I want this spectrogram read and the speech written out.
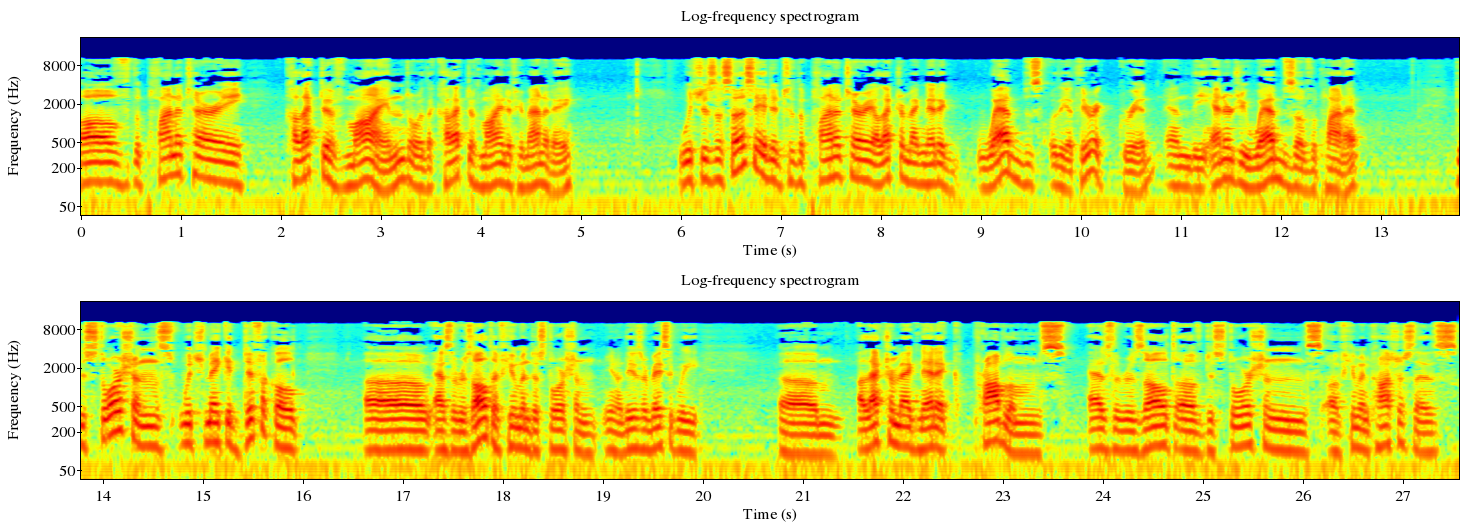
of the planetary collective mind, or the collective mind of humanity, which is associated to the planetary electromagnetic webs, or the etheric grid, and the energy webs of the planet, distortions which make it difficult uh, as a result of human distortion. You know, these are basically um, electromagnetic problems as the result of distortions of human consciousness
